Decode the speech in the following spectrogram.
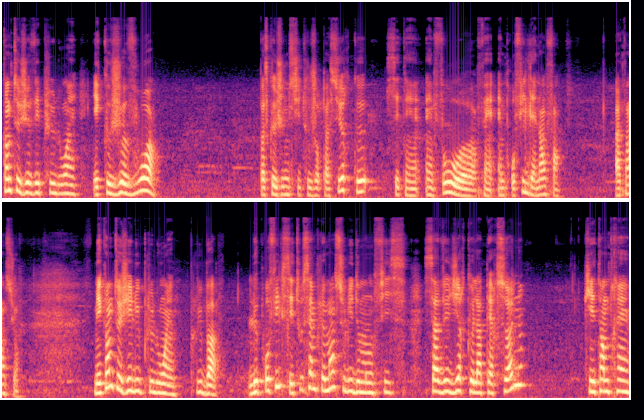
quand je vais plus loin et que je vois, parce que je ne suis toujours pas sûre que c'est un, euh, enfin, un profil d'un enfant. Attention. Mais quand j'ai lu plus loin, plus bas, le profil, c'est tout simplement celui de mon fils. Ça veut dire que la personne qui est en train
